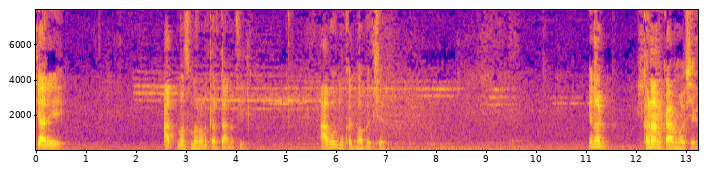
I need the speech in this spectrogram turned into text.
ક્યારેય આત્મસ્મરણ કરતા નથી. આ બહુ દુઃખદ બાબત છે. એના ઘણા કારણો છે.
